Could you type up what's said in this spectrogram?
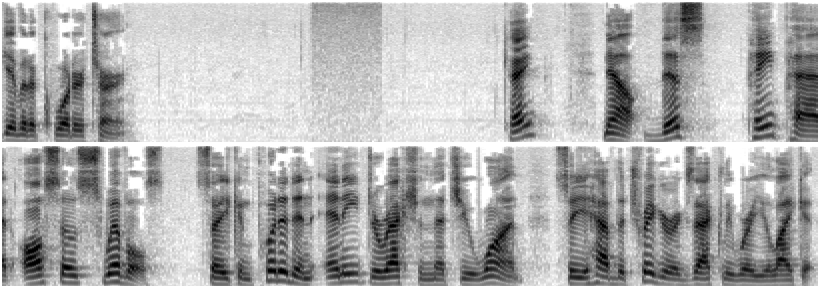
give it a quarter turn. Okay? Now this paint pad also swivels so you can put it in any direction that you want so you have the trigger exactly where you like it.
